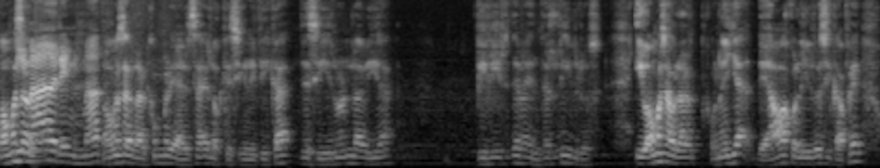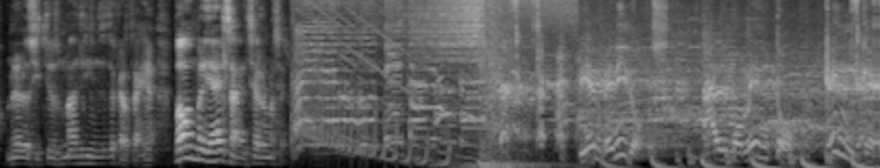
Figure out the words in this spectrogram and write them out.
vamos Mi a madre, mi madre. Vamos a hablar con María Elsa de lo que significa decidir en la vida vivir de vender libros. Y vamos a hablar con ella de Abaco Libros y Café, uno de los sitios más lindos de Cartagena. Vamos María Elsa, en cero no ser. Bienvenidos al momento Kenke.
